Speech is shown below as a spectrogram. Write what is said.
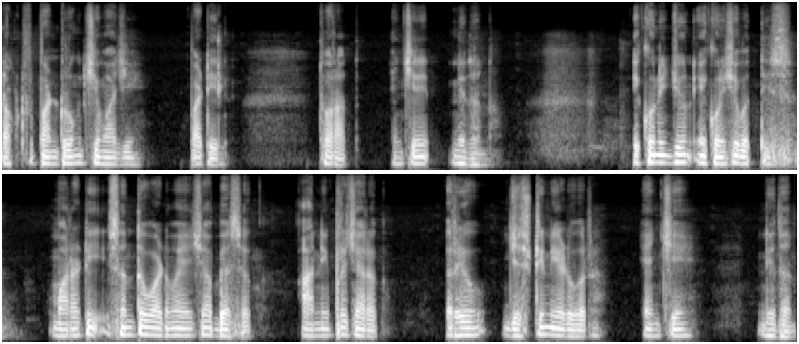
डॉक्टर पांडुरंग चिमाजी पाटील थोरात यांचे निधन. एकोणीस जून एकोणीसशे बत्तीस. मराठी संत वाडमयाचे अभ्यासक आणि प्रचारक रेव जस्टिन एडवर यांचे निधन.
